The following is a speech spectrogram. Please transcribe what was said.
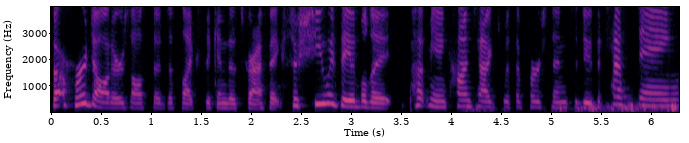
But her daughter's also dyslexic and dysgraphic. So she was able to put me in contact with a person to do the testing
